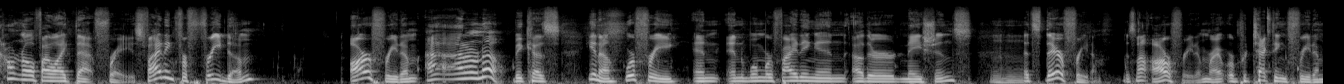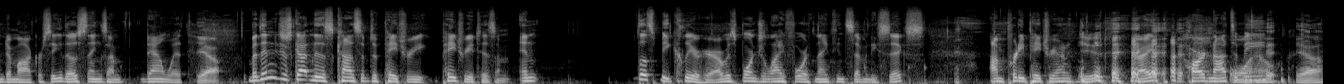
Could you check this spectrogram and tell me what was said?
I don't know if I like that phrase. Fighting for freedom our freedom I, I don't know. Because you know we're free and and when we're fighting in other nations Mm-hmm. it's their freedom. It's not our freedom right? We're protecting freedom democracy those things i'm down with. Yeah. but then it just got into this concept of patri- patriotism. And let's be clear here. I was born july 4th 1976 i'm pretty patriotic dude right? Hard not to be. Yeah.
